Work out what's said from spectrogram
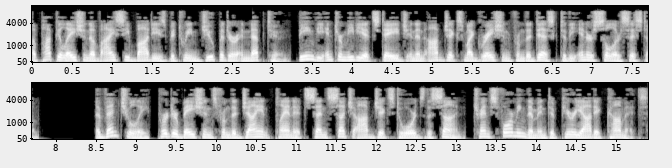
a population of icy bodies between Jupiter and Neptune, being the intermediate stage in an object's migration from the disk to the inner Solar System. Eventually, perturbations from the giant planets send such objects towards the Sun, transforming them into periodic comets.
